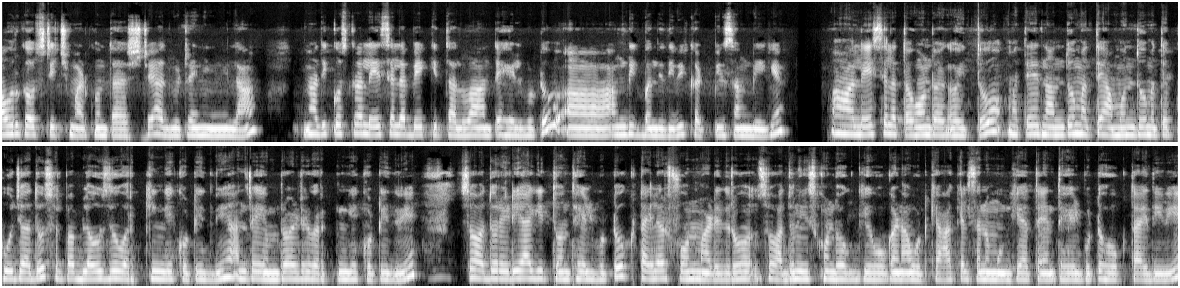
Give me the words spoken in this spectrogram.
ಅವ್ರಿಗೆ ಅವ್ರು ಸ್ಟಿಚ್ ಮಾಡ್ಕೊತಾರೆ ಅಷ್ಟೇ ಅದು ಬಿಟ್ಟರೆ ಏನಿಲ್ಲ ಅದಕ್ಕೋಸ್ಕರ ಲೇಸ್ ಎಲ್ಲ ಬೇಕಿತ್ತಲ್ವಾ ಅಂತ ಹೇಳ್ಬಿಟ್ಟು ಅಂಗಡಿಗೆ ಬಂದಿದ್ದೀವಿ ಕಟ್ ಪೀಸ್ ಅಂಗಡಿಗೆ. ಲೇಸ್ ಎಲ್ಲ ತೊಗೊಂಡೋಗಿತ್ತು ಮತ್ತು ನಂದು ಮತ್ತು ಅಮ್ಮಂದು ಮತ್ತು ಪೂಜಾದು ಸ್ವಲ್ಪ ಬ್ಲೌಸು ವರ್ಕಿಂಗೇ ಕೊಟ್ಟಿದ್ವಿ. ಅಂದರೆ ಎಂಬ್ರಾಯ್ಡ್ರಿ ವರ್ಕಿಂಗೇ ಕೊಟ್ಟಿದ್ವಿ. ಸೊ ಅದು ರೆಡಿಯಾಗಿತ್ತು ಅಂತ ಹೇಳ್ಬಿಟ್ಟು ಟೈಲರ್ ಫೋನ್ ಮಾಡಿದರು. ಸೊ ಅದನ್ನು ಇಸ್ಕೊಂಡು ಹೋಗಿ ಹೋಗೋಣ, ಒಟ್ಟಿಗೆ ಆ ಕೆಲಸನೂ ಮುಗಿಯತ್ತೆ ಅಂತ ಹೇಳ್ಬಿಟ್ಟು ಹೋಗ್ತಾ ಇದ್ದೀವಿ.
